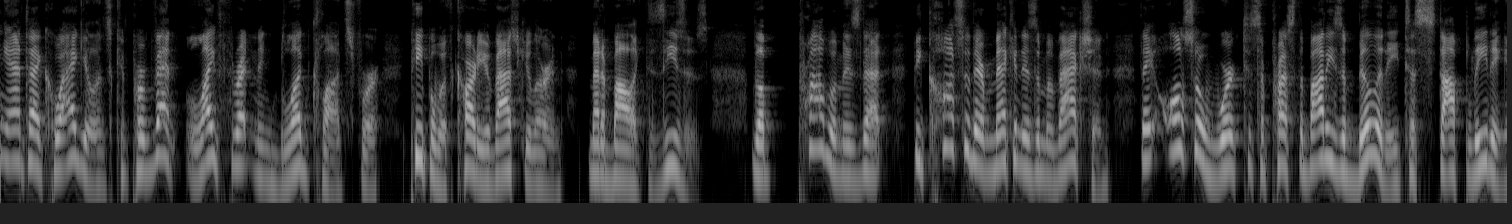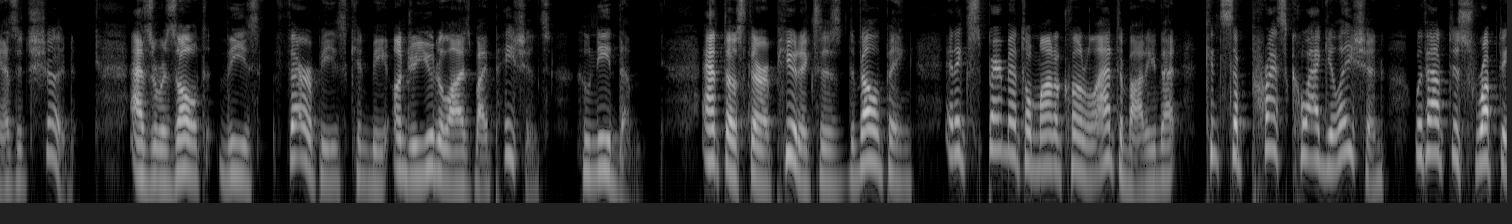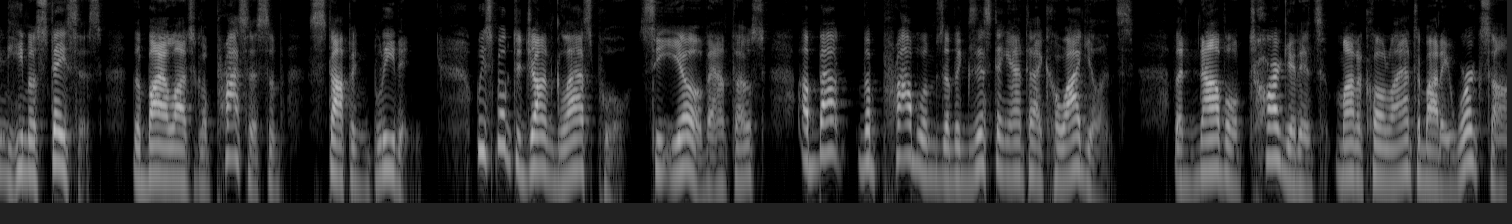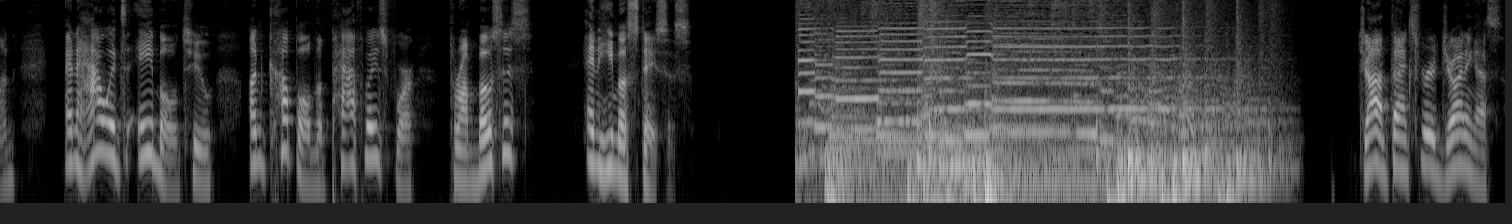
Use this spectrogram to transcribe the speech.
Existing anticoagulants can prevent life threatening blood clots for people with cardiovascular and metabolic diseases. The problem is that because of their mechanism of action, they also work to suppress the body's ability to stop bleeding as it should. As a result, these therapies can be underutilized by patients who need them. Anthos Therapeutics is developing an experimental monoclonal antibody that can suppress coagulation without disrupting hemostasis, the biological process of stopping bleeding. We spoke to John Glasspool, CEO of Anthos, about the problems of existing anticoagulants, the novel target its monoclonal antibody works on, and how it's able to uncouple the pathways for thrombosis and hemostasis. John, thanks for joining us.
